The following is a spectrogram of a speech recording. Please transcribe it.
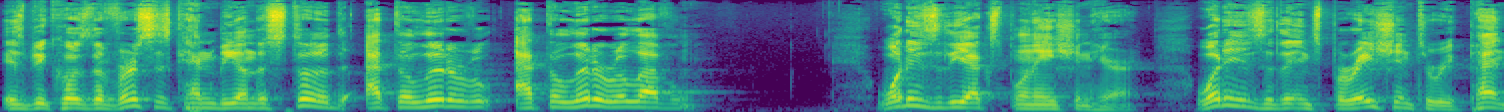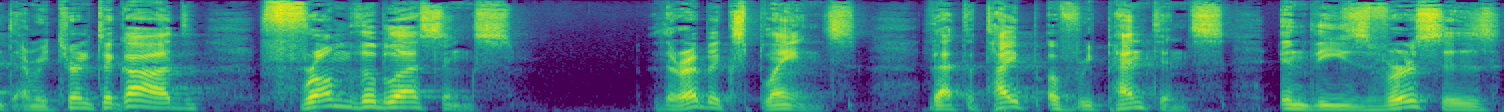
is because the verses can be understood at the literal at the literal level. What is the explanation here? What is the inspiration to repent and return to God from the blessings? The Rebbe explains that the type of repentance in these verses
